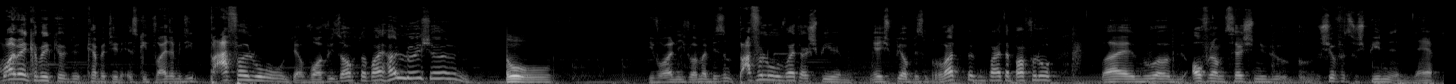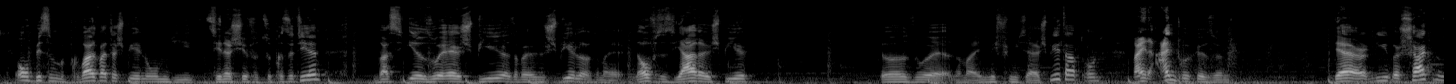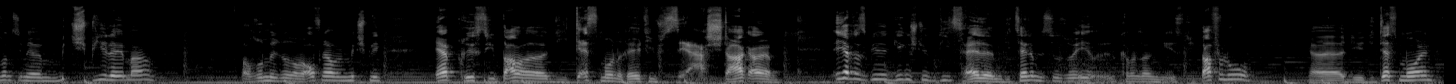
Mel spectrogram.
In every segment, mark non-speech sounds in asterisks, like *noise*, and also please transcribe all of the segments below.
Moin, mein Kapitän, Kapitän. Es geht weiter mit die Buffalo. Und der Wolf ist auch dabei. Hallöchen. Hallo. Wir wollen, ich wollte mal ein bisschen Buffalo weiterspielen. Ja, ich spiele auch ein bisschen privat weiter Buffalo, weil nur Aufnahmesession Schiffe zu spielen, äh, ne, auch ein bisschen privat weiterspielen, um die 10er Schiffe zu präsentieren. Was ihr so eher spielt, also mal Spiel, also mal Laufe des Jahres Spiel, äh, so, also mal, mich für mich sehr gespielt habt und meine Eindrücke sind. Der liebe Shark und sonst immer mitspiele immer, auch so mit unserer Aufnahme mitspielen, er prisst die, die Desmond relativ sehr stark an. Ich habe das Gegenstück, die Salem. Die Salem ist so, kann man sagen, die ist die Buffalo, äh, die, die Desmond.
